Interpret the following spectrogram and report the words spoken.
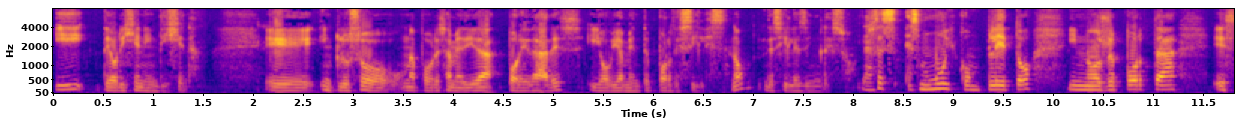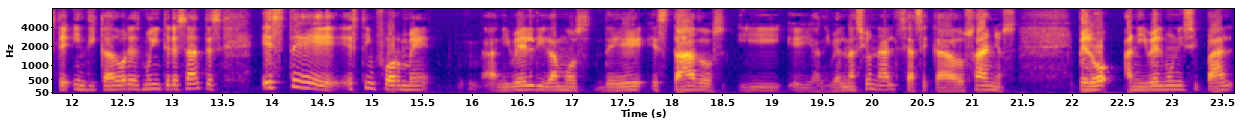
y de origen indígena. Eh, incluso una pobreza medida por edades y obviamente por deciles, ¿no? Deciles de ingreso. Entonces es muy completo y nos reporta este indicadores muy interesantes. Este, este informe a nivel, digamos, de estados y, a nivel nacional se hace cada dos años, pero a nivel municipal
